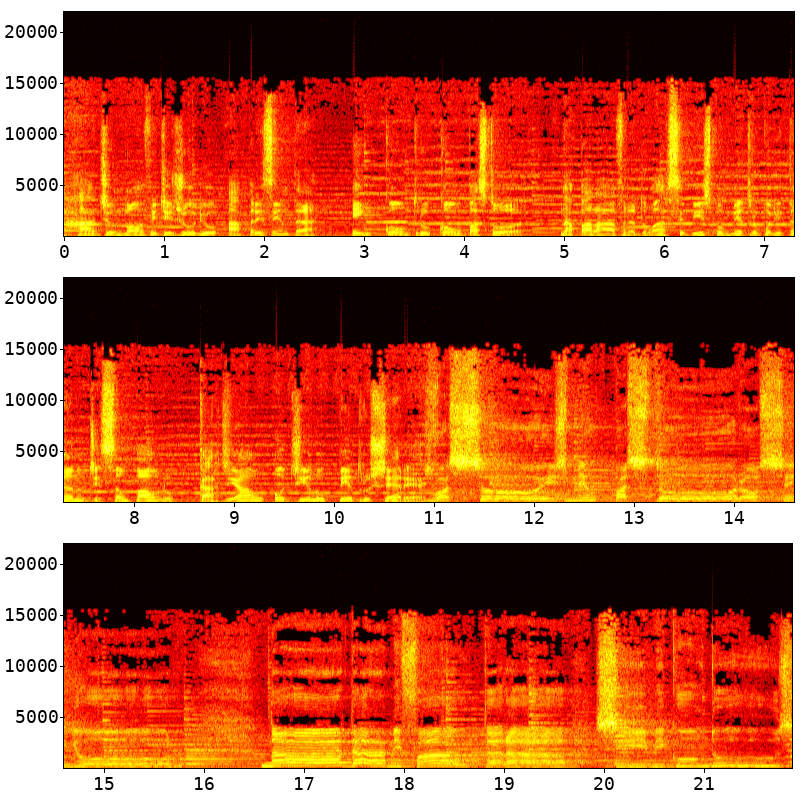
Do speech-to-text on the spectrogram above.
Rádio 9 de Julho apresenta Encontro com o Pastor. Na palavra do Arcebispo Metropolitano de São Paulo, Cardeal Odilo Pedro Scherer. Vós sois meu pastor, ó Senhor, nada me faltará se me conduzes.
